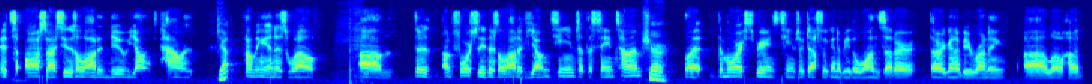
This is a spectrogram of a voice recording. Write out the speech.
it's awesome. I see there's a lot of new young talent Yep. coming in as well. Um, there, unfortunately, there's a lot of young teams at the same time, Sure. But the more experienced teams are definitely going to be the ones that are that are going to be running uh, low HUD.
